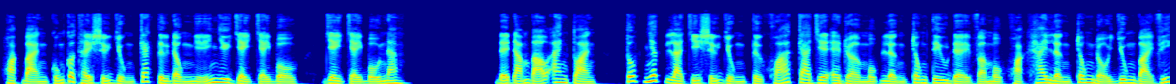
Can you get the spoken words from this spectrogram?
hoặc bạn cũng có thể sử dụng các từ đồng nghĩa như giày chạy bộ, giày chạy bộ nam. Để đảm bảo an toàn, tốt nhất là chỉ sử dụng từ khóa KGR một lần trong tiêu đề và một hoặc hai lần trong nội dung bài viết.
